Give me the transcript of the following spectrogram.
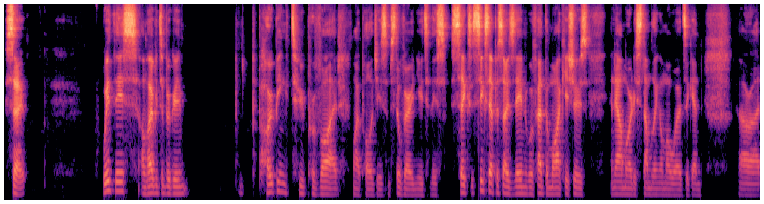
So, with this, I'm hoping to begin hoping to provide my apologies. I'm still very new to this. Six six episodes in, we've had the mic issues, and now I'm already stumbling on my words again. All right,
